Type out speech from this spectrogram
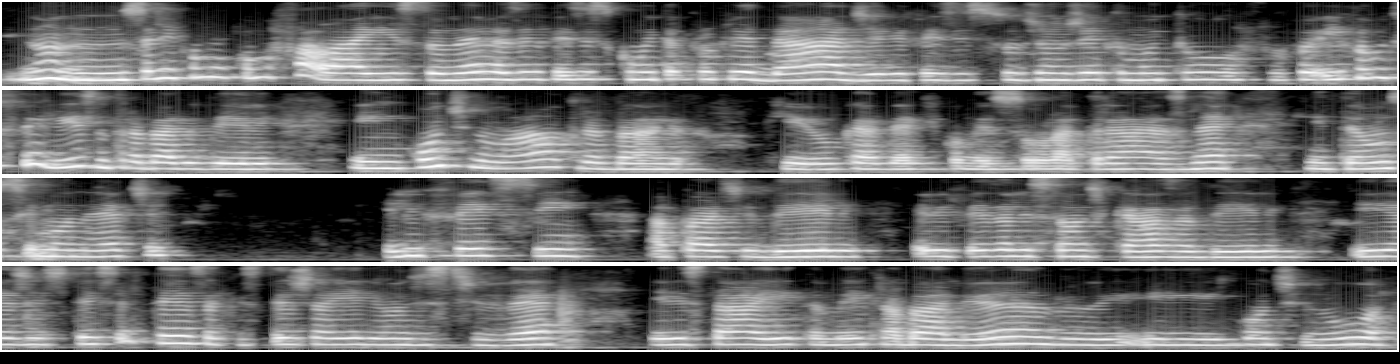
não, não, sei nem como, como falar isso, né? Mas ele fez isso com muita propriedade, ele fez isso de um jeito muito. Ele foi muito feliz no trabalho dele, em continuar o trabalho que o Kardec começou lá atrás, né? Então, Simonetti, ele fez sim a parte dele, ele fez a lição de casa dele, e a gente tem certeza que esteja ele onde estiver, ele está aí também trabalhando e, e continua,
